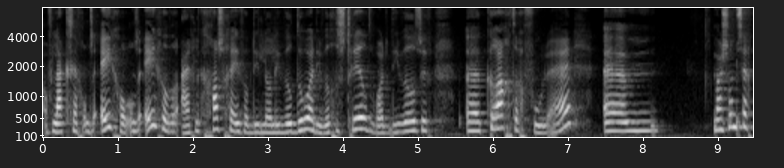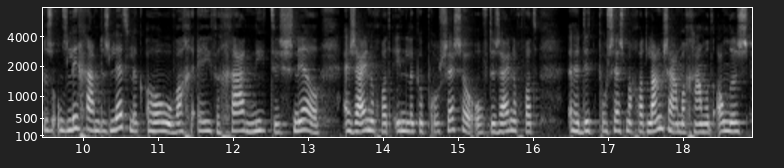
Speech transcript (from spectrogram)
of laat ik zeggen, onze ego. Onze ego wil eigenlijk gas geven op die lolly, wil door, die wil gestreeld worden, die wil zich uh, krachtig voelen. Hè? Um, maar soms zegt dus ons lichaam dus letterlijk: Oh, wacht even, ga niet te snel. Er zijn nog wat innerlijke processen, of er zijn nog wat. Uh, dit proces mag wat langzamer gaan, want anders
